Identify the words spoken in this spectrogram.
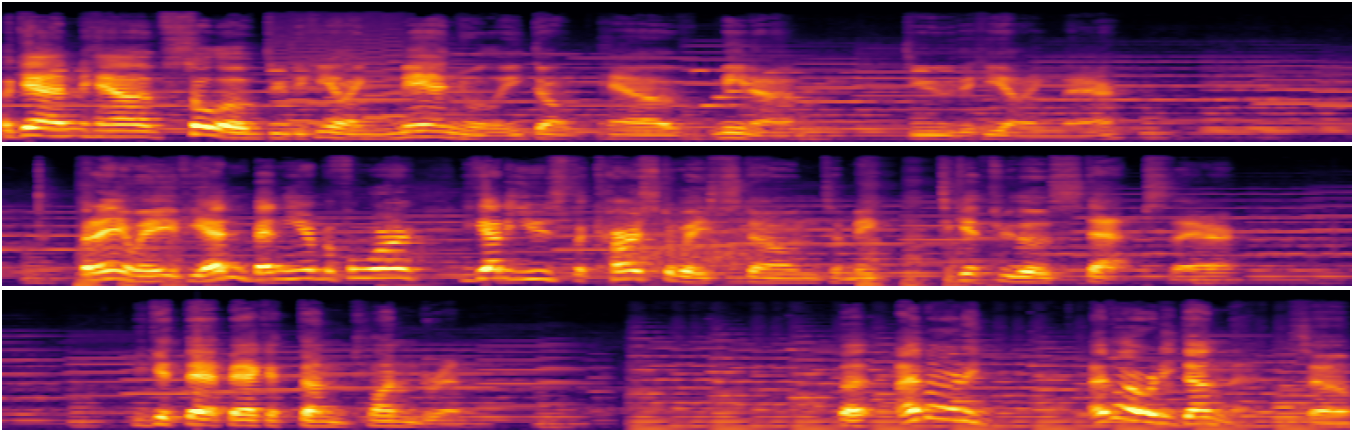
Again, have Solo do the healing manually. Don't have Meena do the healing there. But anyway, if you hadn't been here before, you got to use the Karstaway Stone to make to get through those steps there. You get that back at Dun Plundrin. But I've already I've already done that, so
